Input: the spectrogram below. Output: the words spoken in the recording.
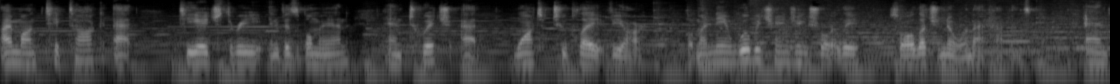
I'm on TikTok at TH3 Invisible Man and Twitch at Want to Play VR. But my name will be changing shortly, so I'll let you know when that happens. And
